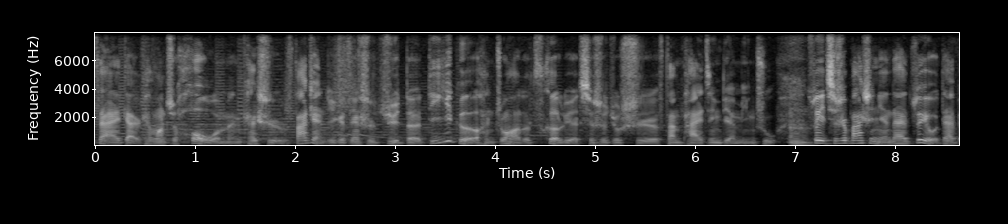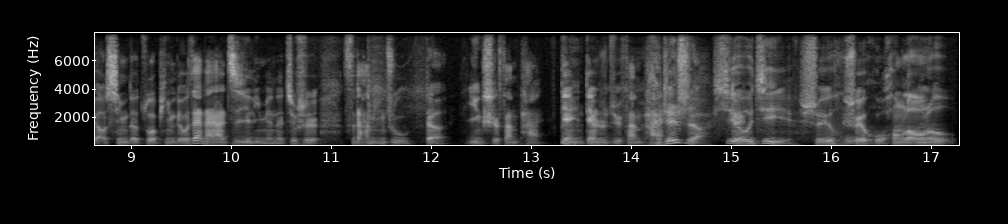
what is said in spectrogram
在改革开放之后，我们开始发展这个电视剧的第一个很重要的策略，其实就是翻拍经典名著。嗯所以其实八十年代最有代表性的作品，留在大家记忆里面的就是四大名著的影视翻拍、电影、电视剧翻拍，还真是啊，《西游记》《水浒》水浒红楼红楼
